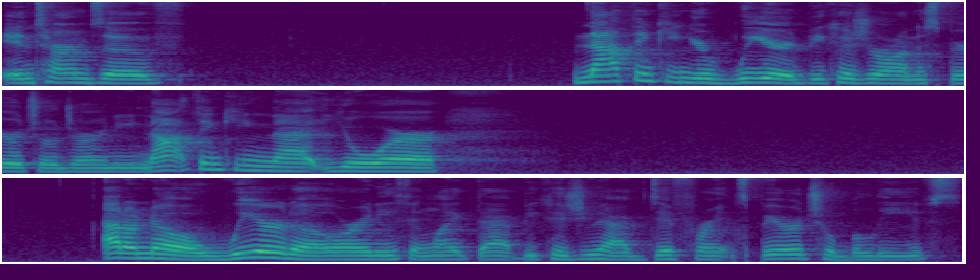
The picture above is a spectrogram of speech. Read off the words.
in terms of not thinking you're weird because you're on a spiritual journey, not thinking that you're, I don't know, a weirdo or anything like that because you have different spiritual beliefs.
